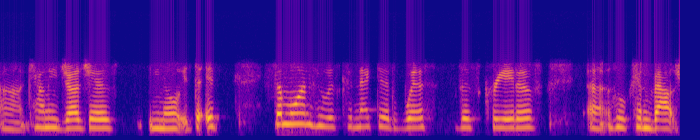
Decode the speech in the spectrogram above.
uh, county judges. You know, it, it, someone who is connected with this creative uh, who can vouch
